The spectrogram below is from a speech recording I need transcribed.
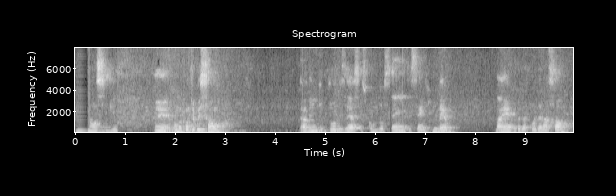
nós seguimos. É, uma contribuição, além de todas essas, como docente, sempre me lembro, na época da coordenação,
